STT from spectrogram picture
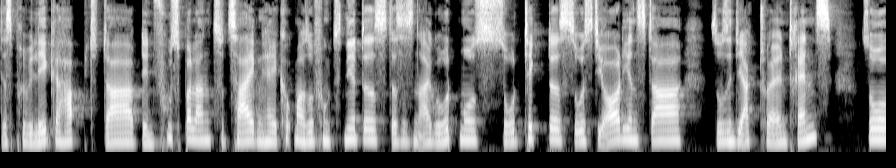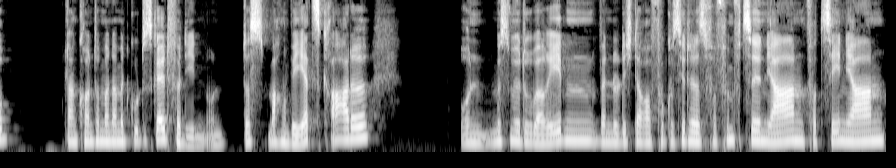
das Privileg gehabt, da den Fußballern zu zeigen, hey, guck mal, so funktioniert das, das ist ein Algorithmus, so tickt es, so ist die Audience da, so sind die aktuellen Trends, so, dann konnte man damit gutes Geld verdienen. Und das machen wir jetzt gerade. Und müssen wir drüber reden, wenn du dich darauf fokussiert hättest, vor 15 Jahren, vor 10 Jahren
